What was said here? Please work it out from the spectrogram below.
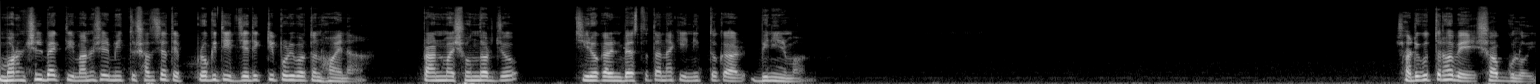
মরণশীল ব্যক্তি মানুষের মৃত্যুর সাথে সাথে প্রকৃতির যে দিকটি পরিবর্তন হয় না। প্রাণময় সৌন্দর্য, চিরকালীন ব্যস্ততা নাকি নিত্যকার বিনির্মাণ। সঠিক উত্তর হবে সবগুলোই।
